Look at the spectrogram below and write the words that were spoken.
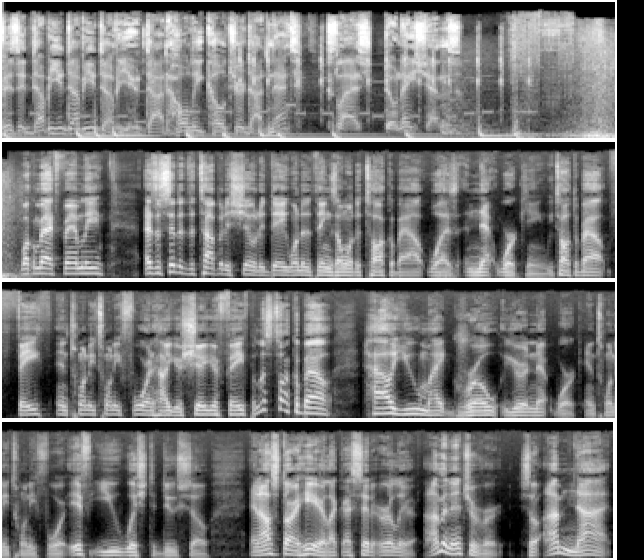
visit www.holyculture.net slash donations. Welcome back, family. As I said at the top of the show today, one of the things I wanted to talk about was networking. We talked about faith in 2024 and how you share your faith, but let's talk about how you might grow your network in 2024 if you wish to do so. And I'll start here. Like I said earlier, I'm an introvert, so I'm not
